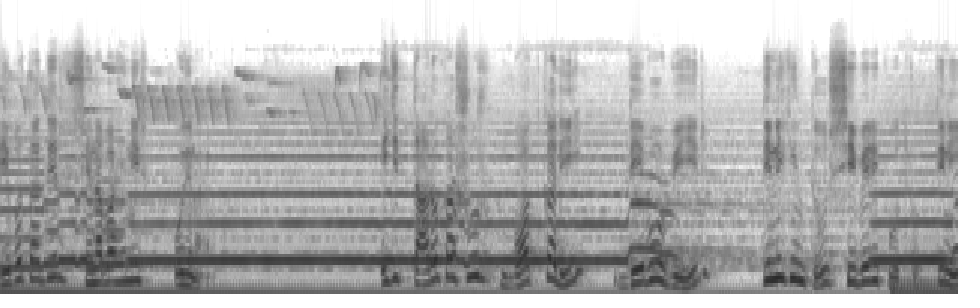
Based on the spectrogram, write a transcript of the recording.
দেবতাদের সেনাবাহিনীর অধিনায়ক। এই যে তারকাসুর বধকারী দেববীর, তিনি কিন্তু শিবেরই পুত্র। তিনি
